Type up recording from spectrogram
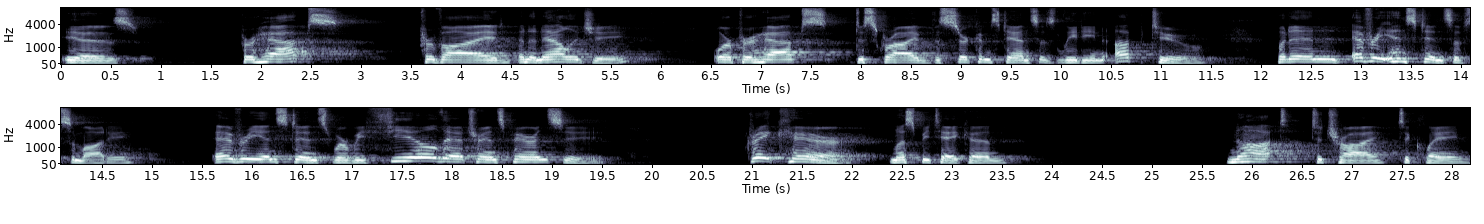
is perhaps provide an analogy or perhaps describe the circumstances leading up to. But in every instance of samadhi, every instance where we feel that transparency, great care must be taken not to try to claim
